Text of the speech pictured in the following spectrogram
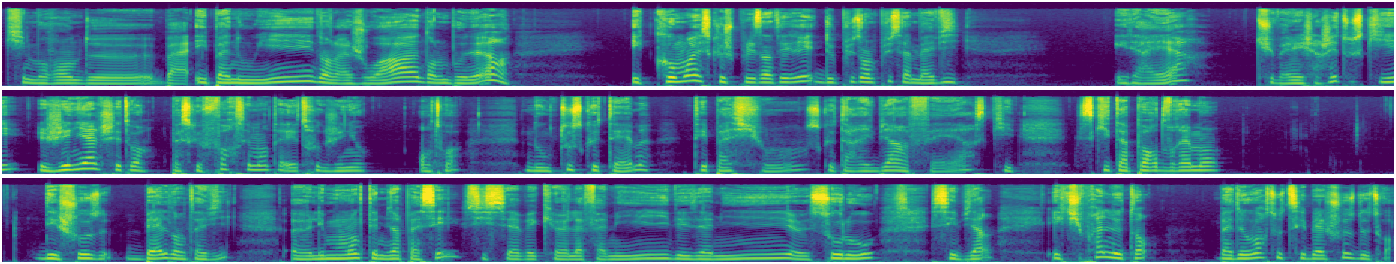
qui me rendent euh, bah, épanoui, dans la joie, dans le bonheur? Et comment est-ce que je peux les intégrer de plus en plus à ma vie? Et derrière, tu vas aller chercher tout ce qui est génial chez toi. Parce que forcément, tu as des trucs géniaux en toi. Donc tout ce que tu aimes, tes passions, ce que tu arrives bien à faire, ce qui, ce qui t'apporte vraiment des choses belles dans ta vie, euh, les moments que tu aimes bien passer, si c'est avec euh, la famille, des amis, euh, solo, c'est bien, et que tu prennes le temps bah, de voir toutes ces belles choses de toi.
